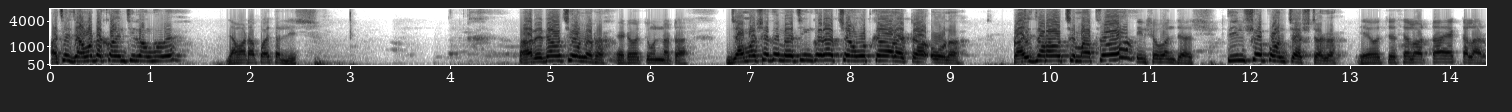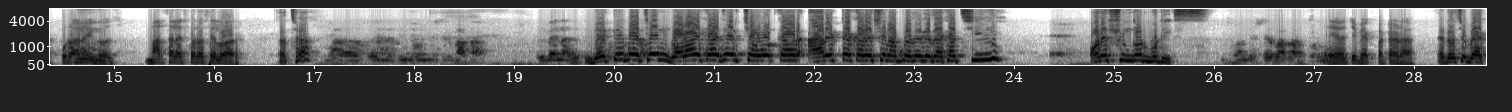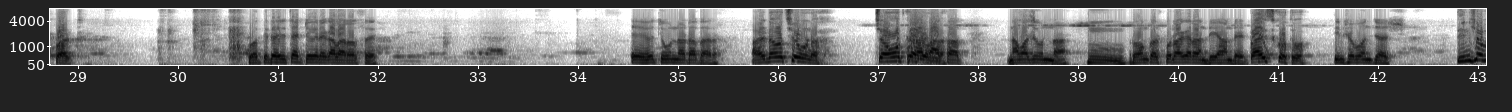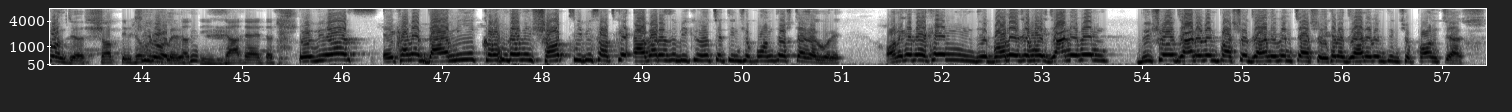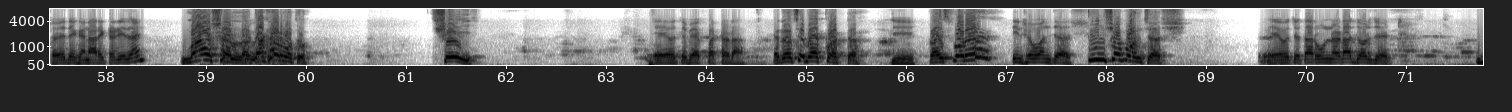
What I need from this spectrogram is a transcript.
আচ্ছা জামাটা কয় ইঞ্চি লং হবে? জামাটা পঁয়তাল্লিশ। আর এটা হচ্ছে ওনাটা এটা হচ্ছে উন্নাটা জামার সাথে ম্যাচিং করা চমৎকার একটা ওনা প্রাইস ধরা হচ্ছে মাত্র তিনশো পঞ্চাশ। তিনশো পঞ্চাশ টাকা। এ হচ্ছে সেলোয়ারটা এক কালার পুরো গজ। মার্শালাইজ করা সেলোয়ার। আচ্ছা। দেখতে পাচ্ছেন গলায় কাজের চমৎকার আরেকটা কালেকশন আপনাদেরকে দেখাচ্ছি। অনেক সুন্দর বুটিক্স এই হচ্ছে ব্যাক পাটাটা এটা হচ্ছে ব্যাক পার্ট প্রতিটা চারটে করে কালার আছে। এই হচ্ছে উন্নাটা তার। আর এটা হচ্ছে ওনা চমৎকার ওনা পাঁচ উন্না। হুম। রং কস পুরা গ্যারান্টি হান্ড্রেড প্রাইস কত? তিনশো পঞ্চাশ। তিনশো পঞ্চাশ। সব তিনশো কি বলে? যা দেয় তো ভিউয়ার্স এখানে দামি কম দামি সব আজকে বিক্রি হচ্ছে তিনশো পঞ্চাশ টাকা করে। অনেকে দেখেন যে বলে যে ভাই এখানে এই দেখেন আরেকটা ডিজাইন দেখার মতো। সেই? এই হচ্ছে ব্যাক পাট্টাটা। এটা হচ্ছে ব্যাক পার্টটা জি। প্রাইস পঞ্চাশ। তিনশো পঞ্চাশ। এই হচ্ছে তার উন্নাটা জর্জেট।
